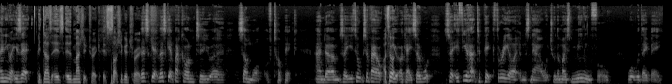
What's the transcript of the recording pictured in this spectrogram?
Anyway, is it? It does. It's, it's a magic trick. It's such a good trick. Let's get let's get back on to uh, somewhat of topic. And um, so you talked about I thought- you- okay. So so if you had to pick three items now, which were the most meaningful, what would they be?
